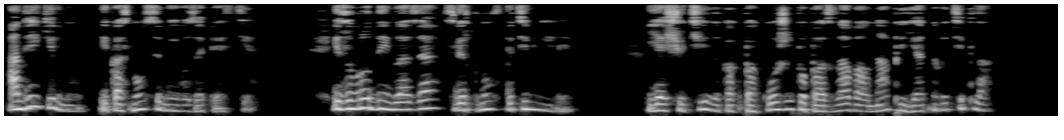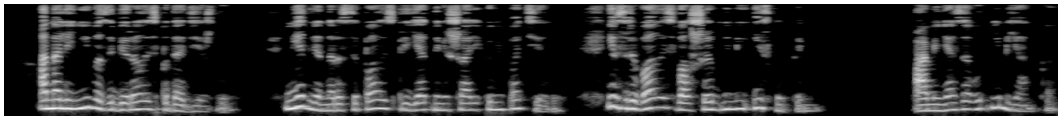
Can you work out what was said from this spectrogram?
Андрей кивнул и коснулся моего запястья. Изумрудные глаза, сверкнув, потемнели. Я ощутила, как по коже поползла волна приятного тепла. Она лениво забиралась под одежду, медленно рассыпалась приятными шариками по телу и взрывалась волшебными искорками. А меня зовут не Бьянка.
